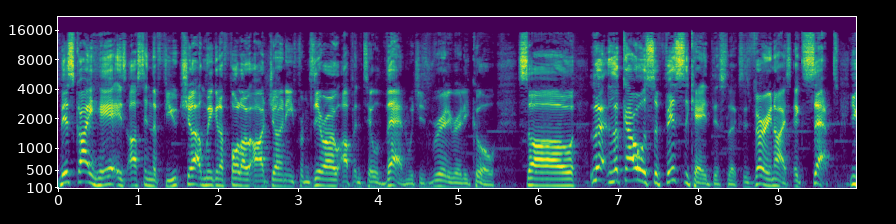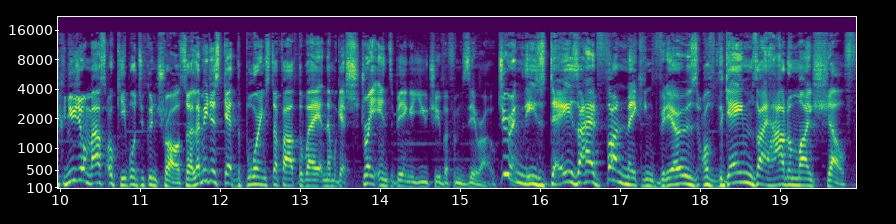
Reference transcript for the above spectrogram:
this guy here is us in the future and we're going to follow our journey from zero up until then, which is really, really cool. So look, look how sophisticated this looks. It's very nice, except you can use your mouse or keyboard to control. So let me just get the boring stuff out the way and then we'll get straight into being a YouTuber from zero. During these days, I had fun making videos of the games I had on my shelf.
